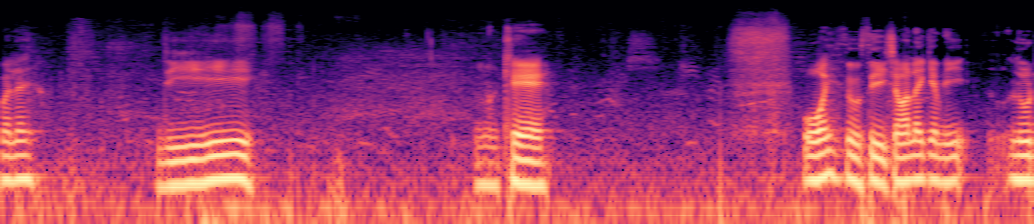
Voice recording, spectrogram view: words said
ไปเลย ดี โอเค โอ้ยสูสีจังวะอะไรเกมนี้ลุ้น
